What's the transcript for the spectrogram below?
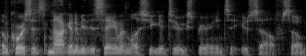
of course it's not going to be the same unless you get to experience it yourself. So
